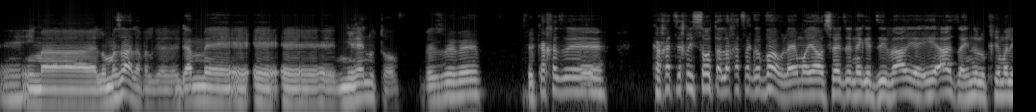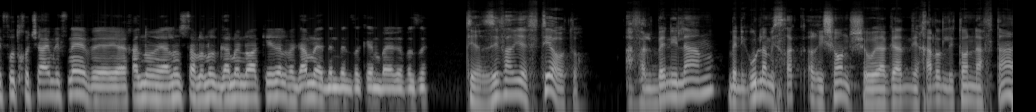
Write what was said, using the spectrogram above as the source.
אה, עם ה... לא מזל, אבל גם אה, אה, נראינו טוב, וזה, ו- וככה זה, ככה צריך לסעוד את הלחץ הגבוה, אולי אם הוא היה עושה את זה נגד זיו אריה, אי אז היינו לוקחים אליפות חודשיים לפני, ויכלנו, היה לנו סבלנות גם לנועה קירל וגם לעדן בן זקן בערב הזה. תראה זיו אריה הפתיע אותו אבל בן עילם בניגוד למשחק הראשון שהוא יכל עוד לטעון להפתעה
